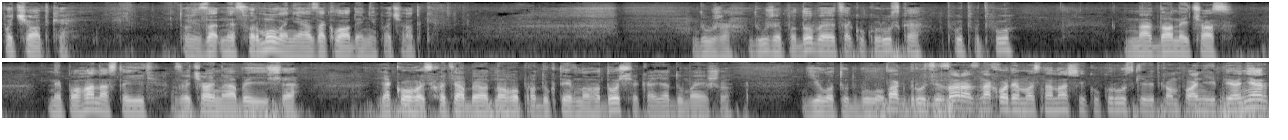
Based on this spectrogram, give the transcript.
початки. Тобто не сформовані, а закладені початки. Дуже, дуже подобається кукурузка. Тьфу-тьфу-тьфу. На даний час непогано стоїть. Звичайно, аби її ще якогось хоча б одного продуктивного дощика, я думаю, що діло тут було. Так, друзі, зараз знаходимося на нашій кукурузці від компанії Піонер,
